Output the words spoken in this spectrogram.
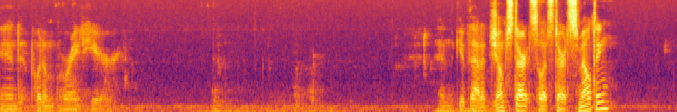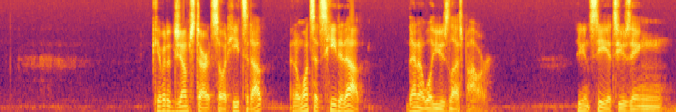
and put them right here. And give that a jump start so it starts smelting. Give it a jump start so it heats it up. And once it's heated up, then it will use less power. You can see it's using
